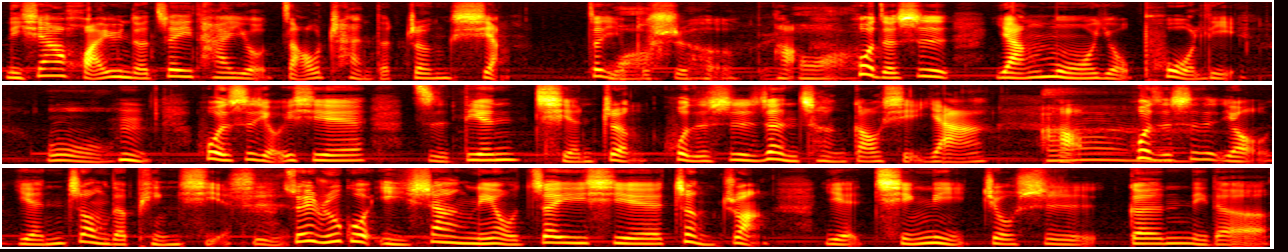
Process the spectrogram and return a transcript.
你现在怀孕的这一胎有早产的征象。这也不适合，好，或者是羊膜有破裂，哦，嗯，或者是有一些紫癜前症，或者是妊娠高血压，好，或者是有严重的贫血，是，所以如果以上你有这一些症状，也请你就是跟你的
